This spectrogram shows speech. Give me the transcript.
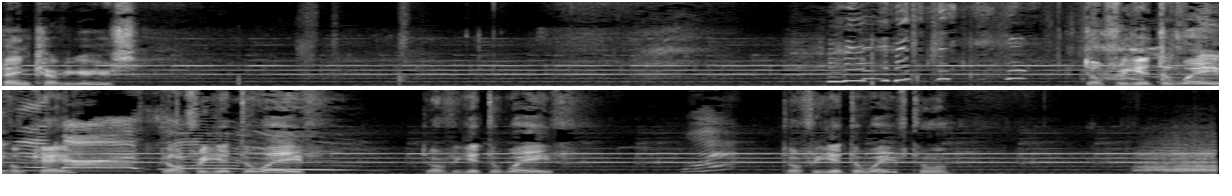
Ben, cover your. Don't forget to wave, okay? Don't forget to wave. Don't forget to wave. What? Don't forget to wave to him.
